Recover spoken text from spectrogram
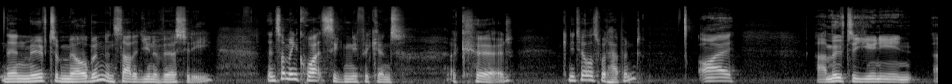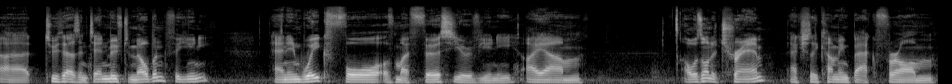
then moved to Melbourne and started university. Then something quite significant occurred. Can you tell us what happened? I uh, moved to uni in uh, 2010, moved to Melbourne for uni. And in week four of my first year of uni, I, um, I was on a tram actually coming back from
